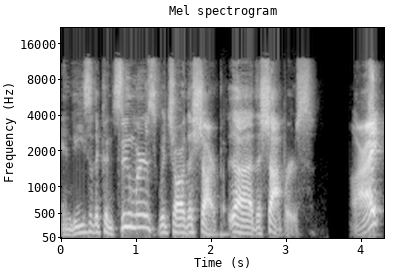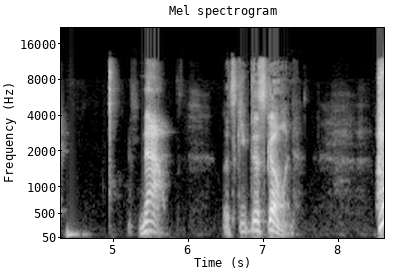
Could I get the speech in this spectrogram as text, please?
And these are the consumers, which are the sharp, uh, the shoppers. All right. Now, let's keep this going.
